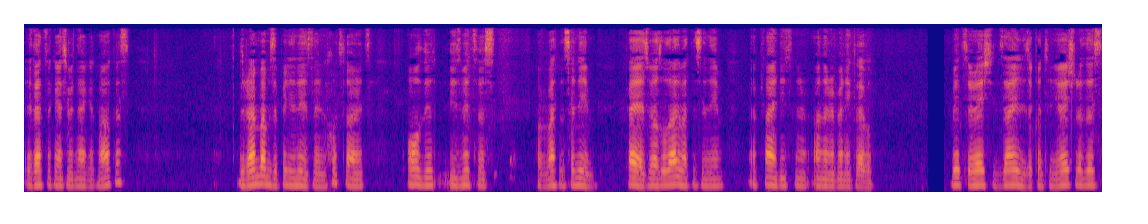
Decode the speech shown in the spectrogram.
If that's the case, he would not get malchus. The Rambam's opinion is that in Chutz all the, these mitzvahs of Matan Sanim, pay as well as all the other Matan Sanim, apply at least on a rabbinic level. Mitzvah Reshit Zayin is a continuation of this,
